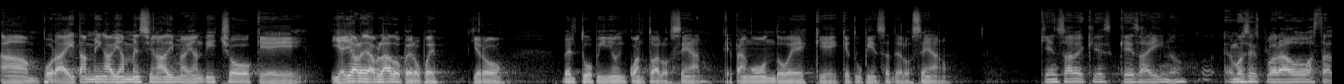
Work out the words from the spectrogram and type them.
Um, por ahí también habían mencionado y me habían dicho que, y ya yo lo he hablado, pero pues quiero ver tu opinión en cuanto al océano. ¿Qué tan hondo es que, que tú piensas del océano? quién sabe qué es, qué es ahí, ¿no? Hemos explorado hasta,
